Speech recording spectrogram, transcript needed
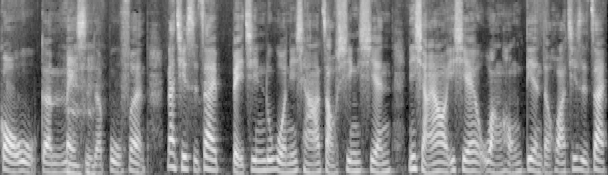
购物跟美食的部分。那其实在北京，如果你想要找新鲜，你想要一些网红店的话，其实在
